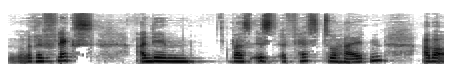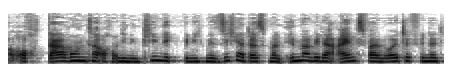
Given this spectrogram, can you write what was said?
Reflex an dem was ist, festzuhalten. Aber auch darunter, auch in den Klinik, bin ich mir sicher, dass man immer wieder ein, zwei Leute findet,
